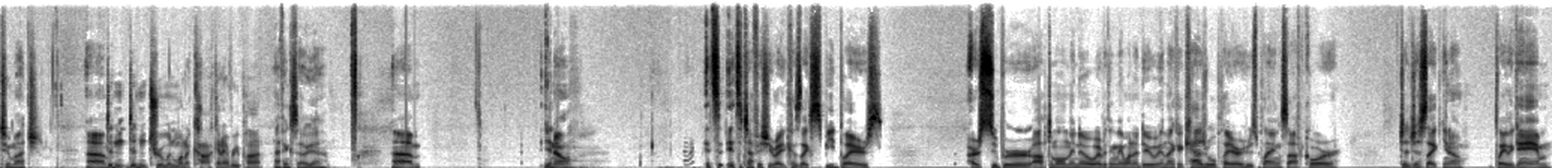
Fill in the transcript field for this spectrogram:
too much. Um, Didn't didn't Truman want a cock in every pot? I think so, yeah. Um, you know, it's it's a tough issue, right? Because like speed players are super optimal and they know everything they want to do, and like a casual player who's playing softcore to just like you know play the game,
